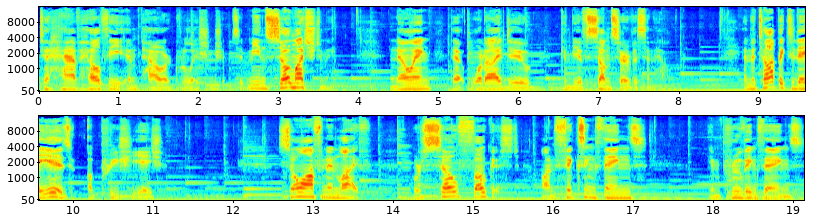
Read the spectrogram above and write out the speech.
to have healthy, empowered relationships. It means so much to me knowing that what I do can be of some service and help. And the topic today is appreciation. So often in life, we're so focused on fixing things, improving things,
